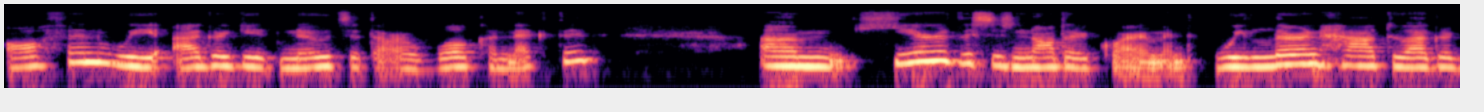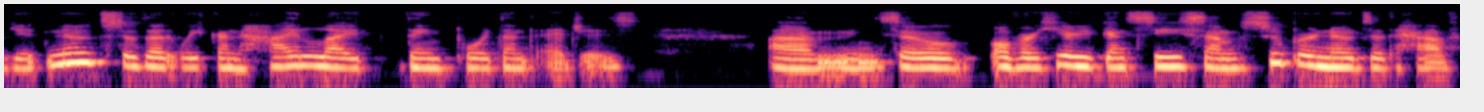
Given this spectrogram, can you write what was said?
often we aggregate nodes that are well connected. Um, here, this is not a requirement. We learn how to aggregate nodes so that we can highlight the important edges. Um, so over here, you can see some super nodes that have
